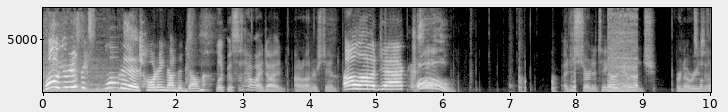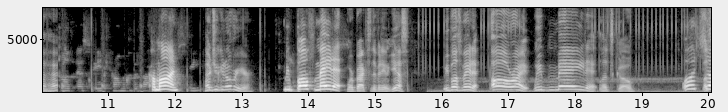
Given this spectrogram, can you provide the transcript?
Whoa, you just exploded! Holding down the jump. Look, this is how I died. I don't understand. Hello, Jack. Oh! I just started taking No, damage for no reason. What the heck? Come on. How'd you get over here? We both made it. We're back to the video. Yes, we both made it. All right, we made it. Let's go. What's Let's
